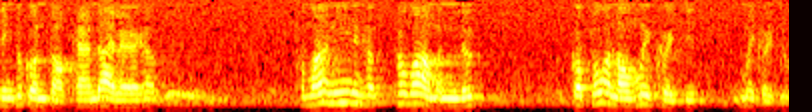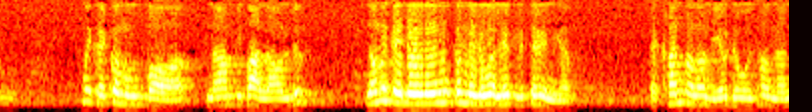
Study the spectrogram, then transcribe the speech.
จริงทุกคนตอบแทนได้เลยครับธรรมะนี้นะครับ ถ้าว่ามันลึก ก็เพราะว่าเราไม่เคยคิด ไม่เคยดู ไม่เคยก็มึงบ่อน้ำที่บ้านเราลึก เราไม่เคยดูเลยก็ไม่รู้ว่าลึกหรือตื้นครับ แต่ครั้นพอเราเหลียวดูเท่านั้น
